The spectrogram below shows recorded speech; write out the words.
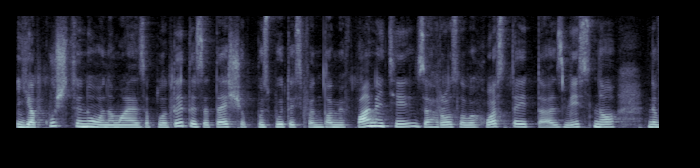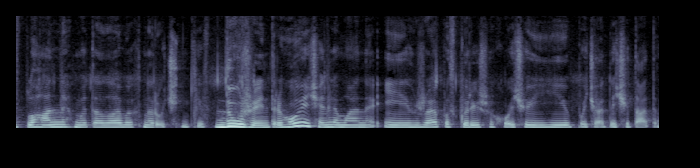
Яку ж ціну вона має заплатити за те, щоб позбутись фантомів пам'яті, загрозливих гостей та, звісно, невблаганних металевих наручників? Дуже інтригуюче для мене, і вже поскоріше хочу її почати читати.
